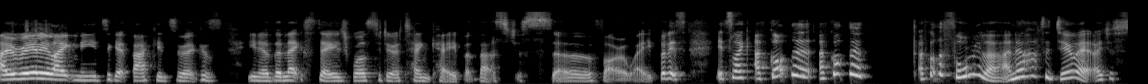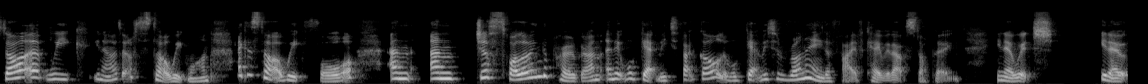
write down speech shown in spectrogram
I really like need to get back into it because you know the next stage was to do a 10k, but that's just so far away. But it's it's like I've got the I've got the I've got the formula. I know how to do it. I just start at week, you know, I don't have to start week one. I can start at week four and and just following the program and it will get me to that goal. It will get me to running a 5k without stopping, you know, which you know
